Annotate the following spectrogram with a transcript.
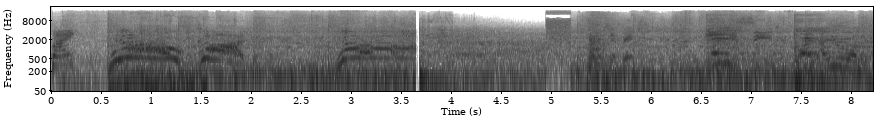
Fight! No! God! No! Gotcha, bitch! Easy! Why are you running?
